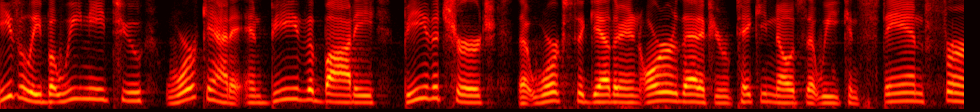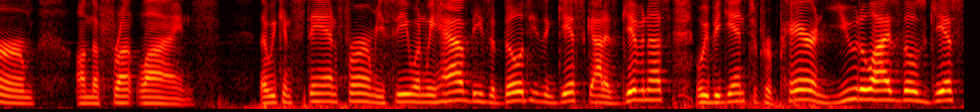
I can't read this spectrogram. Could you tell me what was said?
easily, but we need to work at it and be the body, be the church that works together in order that if you're taking notes that we can stand firm on the front lines that we can stand firm. You see, when we have these abilities and gifts God has given us, we begin to prepare and utilize those gifts,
